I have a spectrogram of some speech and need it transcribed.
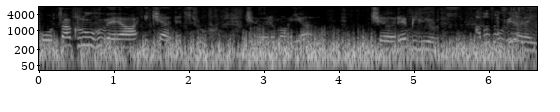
ortak ruhu veya iki adet ruh çağırmaya çağırabiliyoruz. Ama Bu bir sakın, ayın.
